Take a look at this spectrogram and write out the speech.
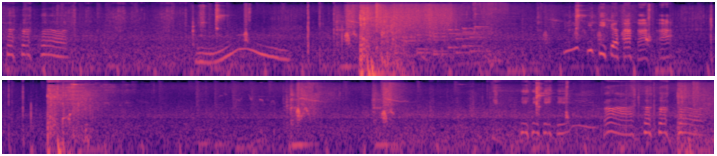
mm. ah,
